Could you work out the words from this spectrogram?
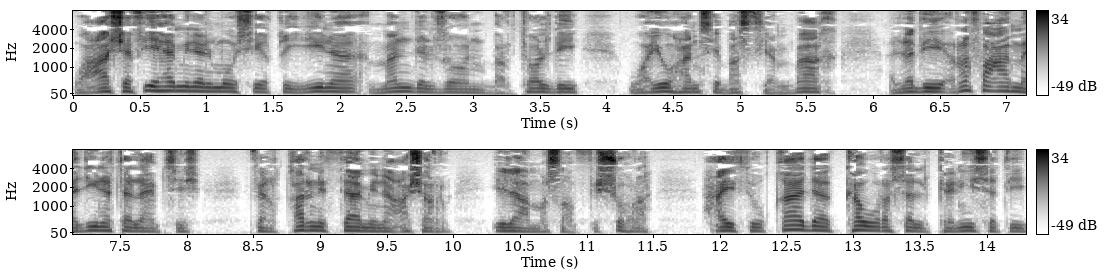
وعاش فيها من الموسيقيين ماندلزون برتولدي ويوهان سيباستيان باخ الذي رفع مدينة لايبسيش في القرن الثامن عشر إلى مصاف الشهرة حيث قاد كورس الكنيسة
